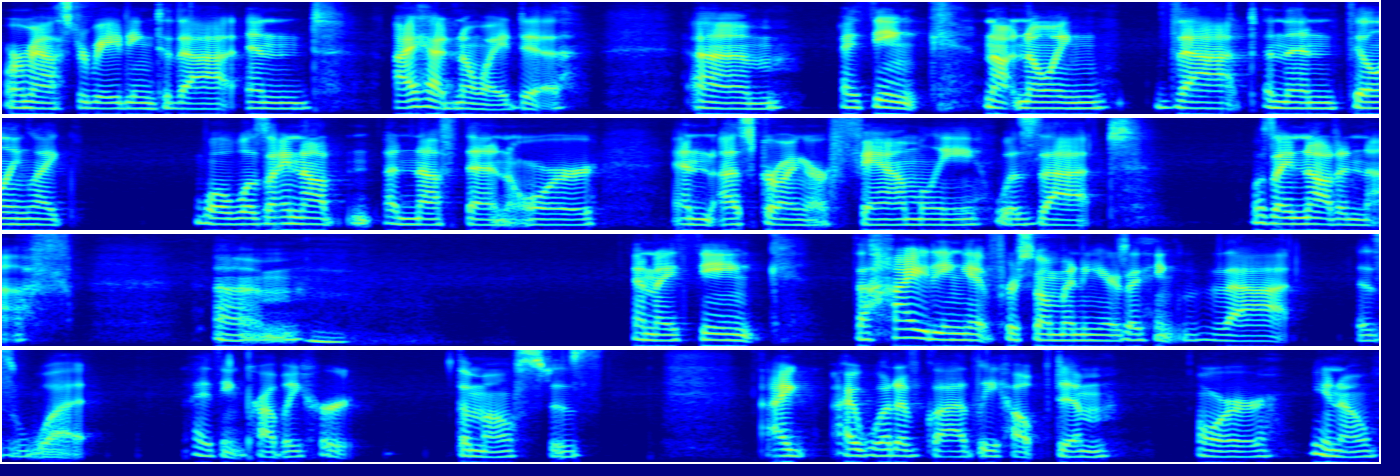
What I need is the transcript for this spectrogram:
or masturbating to that, and I had no idea um, I think not knowing that and then feeling like, well, was I not enough then? Or, and us growing our family, was that, was I not enough? Um, And I think the hiding it for so many years, I think that is what I think probably hurt the most is I, I would have gladly helped him or, you know,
